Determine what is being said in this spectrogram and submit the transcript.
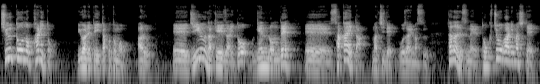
中東のパリと言われていたこともある、えー自由な経済と言論で、えー栄えた町でございます。ただですね特徴がありまして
